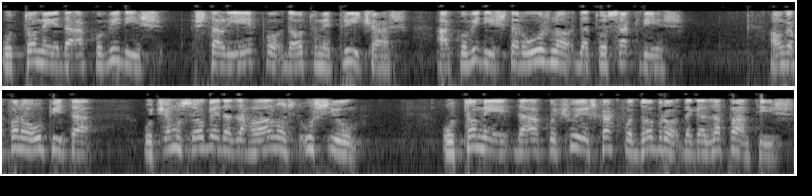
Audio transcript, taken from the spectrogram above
u tome da ako vidiš šta lijepo, da o tome pričaš, ako vidiš šta ružno, da to sakriješ. A on ga ponovo upita u čemu se ogleda zahvalnost ušiju, u tome da ako čuješ kakvo dobro, da ga zapamtiš,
